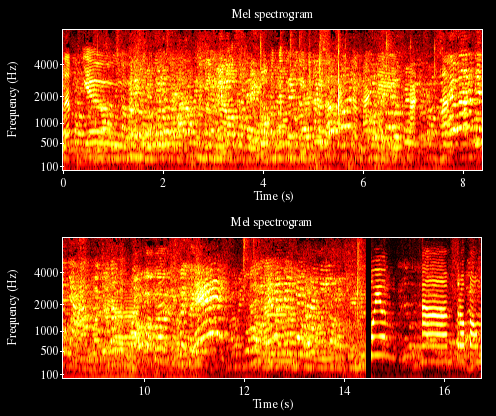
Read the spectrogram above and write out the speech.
Love you! Monday. Ma ma Monday Ako yung um, tropa kong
